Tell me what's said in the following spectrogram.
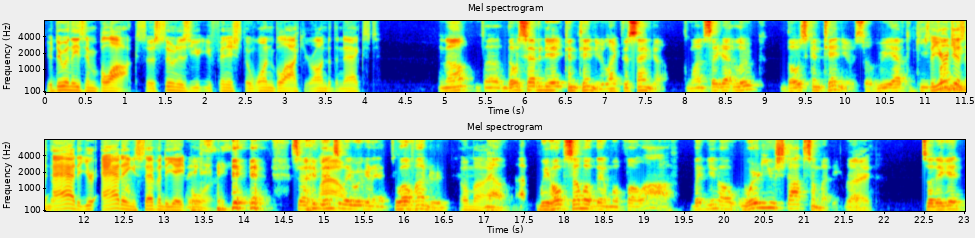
You're doing these in blocks. So as soon as you you finish the one block, you're on to the next. No, the, those 78 continue, like the Senga. Once they got Luke, those continue. So we have to keep. So you're just adding. You're adding 78 more. so eventually wow. we're going to have 1,200. Oh my! Now uh, we hope some of them will fall off, but you know where do you stop somebody, right? right. So they get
